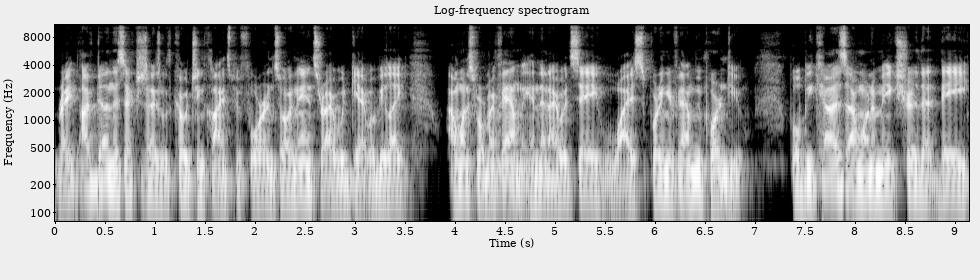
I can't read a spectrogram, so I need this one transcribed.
right? I've done this exercise with coaching clients before. And so an answer I would get would be like, I want to support my family. And then I would say, why is supporting your family important to you? Well, because I want to make sure that they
